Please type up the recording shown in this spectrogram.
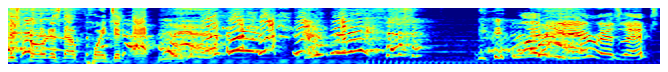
His phone is now pointed at you. what year is it?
